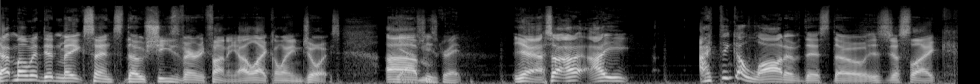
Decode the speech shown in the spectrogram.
that moment didn't make sense. Though she's very funny. I like Elaine Joyce. Yeah, Um, she's great. Yeah, so I, I I think a lot of this though is just like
